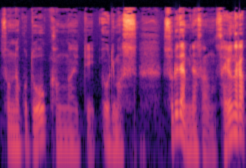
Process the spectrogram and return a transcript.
そんなことを考えております。それでは皆さん、さようなら。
